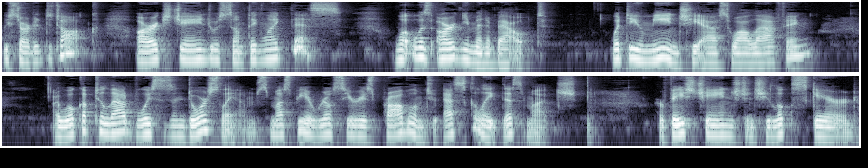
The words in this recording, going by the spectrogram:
we started to talk. Our exchange was something like this What was argument about? What do you mean? she asked while laughing. I woke up to loud voices and door slams. Must be a real serious problem to escalate this much. Her face changed and she looked scared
